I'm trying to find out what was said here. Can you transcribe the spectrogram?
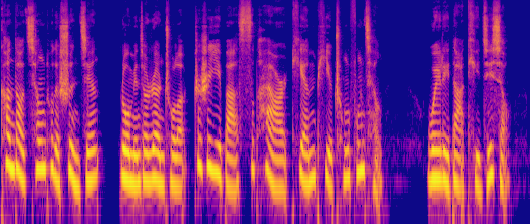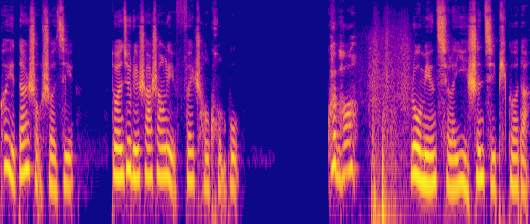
看到枪托的瞬间，陆明就认出了这是一把斯泰尔 TMP 冲锋枪，威力大，体积小，可以单手射击，短距离杀伤力非常恐怖。快跑！陆明起了一身鸡皮疙瘩，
